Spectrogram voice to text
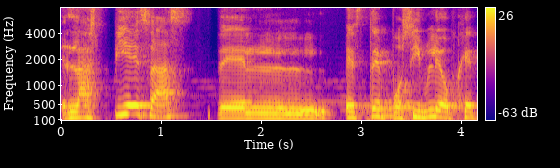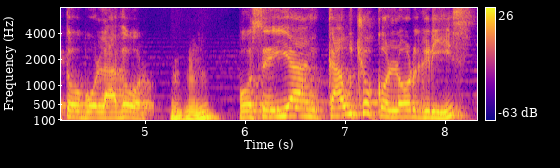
las piezas del este posible objeto volador poseían caucho color gris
